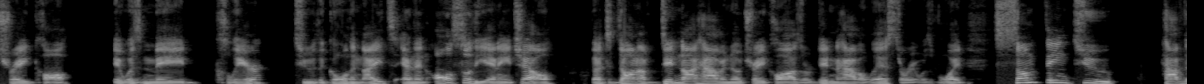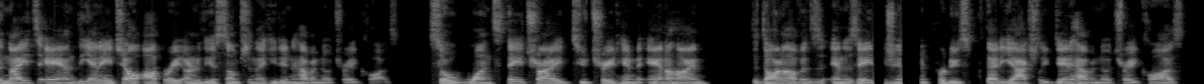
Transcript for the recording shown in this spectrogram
trade call, it was made clear to the Golden Knights and then also the NHL that Dadonov did not have a no trade clause or didn't have a list or it was void. Something to have the Knights and the NHL operate under the assumption that he didn't have a no trade clause. So once they tried to trade him to Anaheim, Dadonov and his agent produced that he actually did have a no trade clause,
